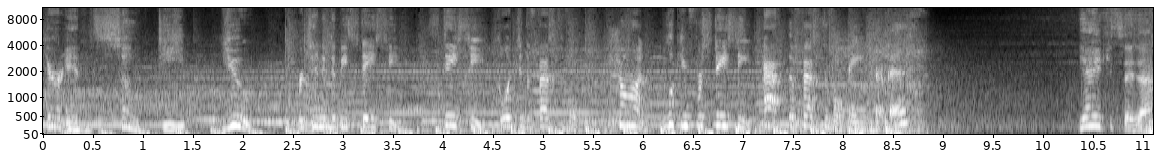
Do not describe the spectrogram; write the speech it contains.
You're in so deep. You pretending to be Stacy. Stacy going to the festival. Sean looking for Stacy at the festival. Are you nervous? Yeah, you could say that.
